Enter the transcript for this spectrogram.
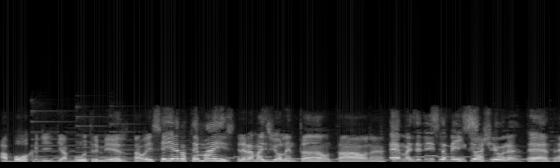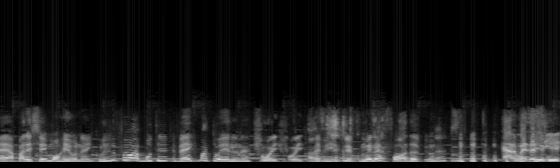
a, a boca de, de abutre mesmo tal. Esse aí era até mais. Ele era mais violentão tal, né? É, mas ele Esse- também esse existiu, né? É, é, apareceu e morreu, né? Inclusive foi o abutre velho que matou ele, né? Foi, foi. Tá Mas vendo vê como ele é cara foda, viu? né? Cara, Não mas assim.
